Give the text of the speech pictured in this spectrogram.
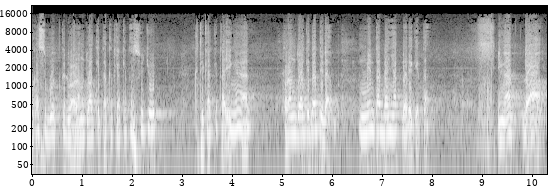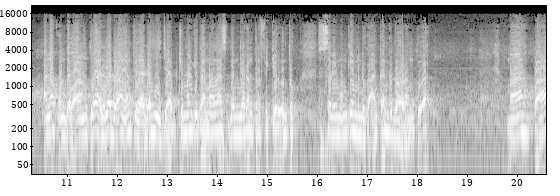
Maka sebut kedua orang tua kita ketika kita sujud, ketika kita ingat orang tua kita tidak meminta banyak dari kita. Ingat doa anak untuk orang tua adalah doa yang tidak ada hijab. Cuman kita malas dan jarang terfikir untuk sesering mungkin mendoakan kedua orang tua. Ma, pa,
